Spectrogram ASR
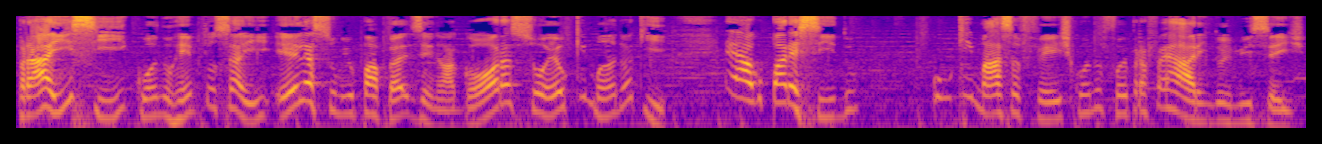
Pra aí sim, quando o Hamilton sair, ele assumir o papel dizendo: agora sou eu que mando aqui. É algo parecido com o que Massa fez quando foi para Ferrari em 2006.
